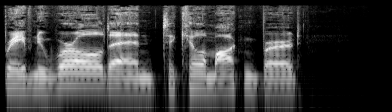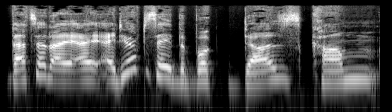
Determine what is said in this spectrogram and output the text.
Brave New World and To Kill a Mockingbird. That said, I, I, do have to say the book does come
